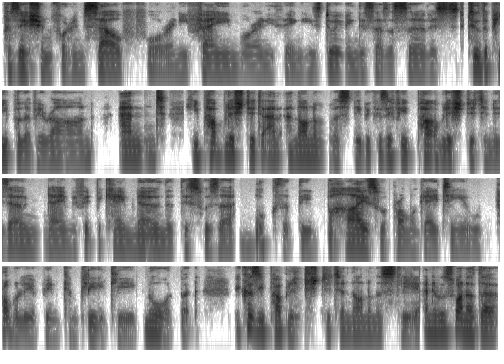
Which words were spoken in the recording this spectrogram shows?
position for himself or any fame or anything. He's doing this as a service to the people of Iran and he published it anonymously because if he'd published it in his own name, if it became known that this was a book that the Baha'is were promulgating, it would probably have been completely ignored. But because he published it anonymously, and it was one of the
